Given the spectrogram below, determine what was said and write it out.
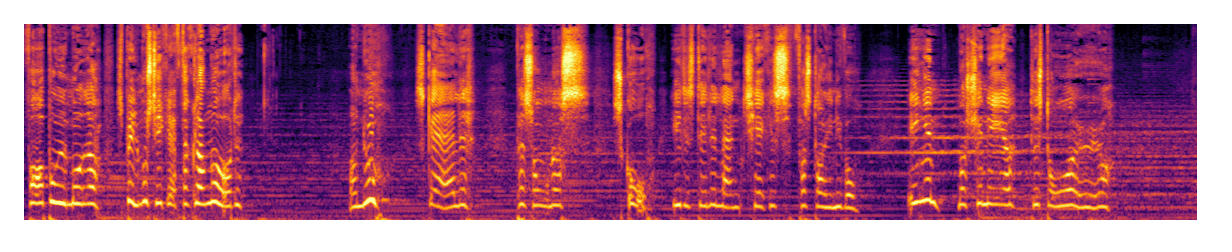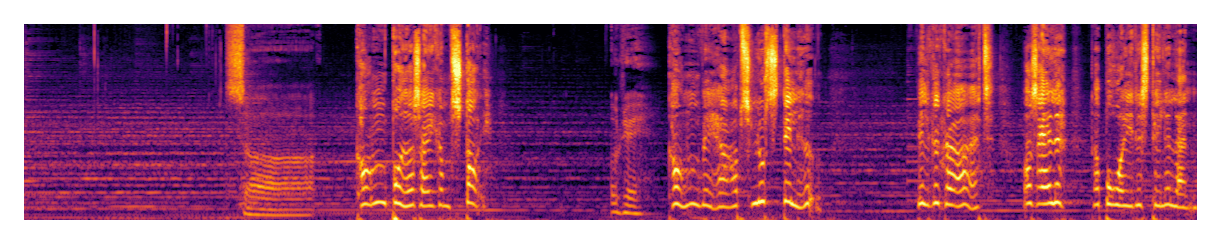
forbud mod at spille musik efter kl. 8. Og nu skal alle personers sko i det stille land tjekkes for støjniveau. Ingen må genere det store øre. Så... Kongen bryder sig ikke om støj. Okay. Kongen vil have absolut stillhed. Hvilket gør, at os alle, der bor i det stille land,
